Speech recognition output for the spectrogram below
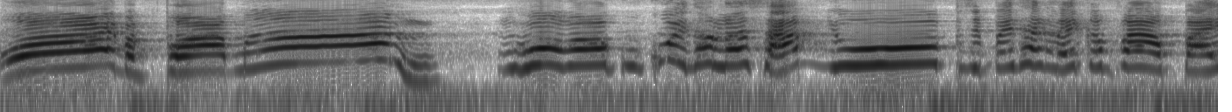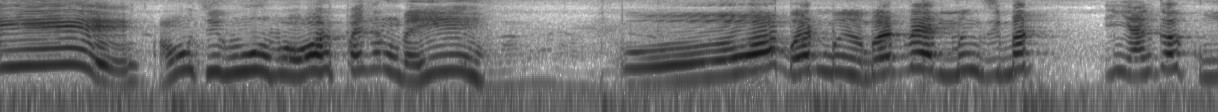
โอ้ยบักปอบมึงมึงหูว่ากูคุยโทรศัพท์อยู่สิไปทางไหนก็ฟ้าวไป เอาสิฮู้บ่ว่าไปทางไหนโอ้เบิดมือเบิดเว้นมึงสิมาอีหยังกับกู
